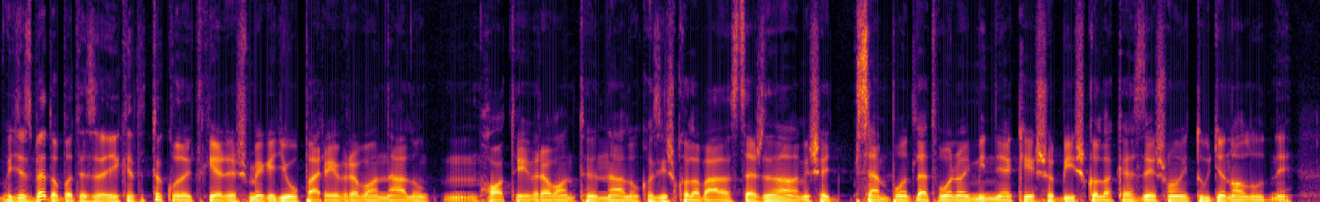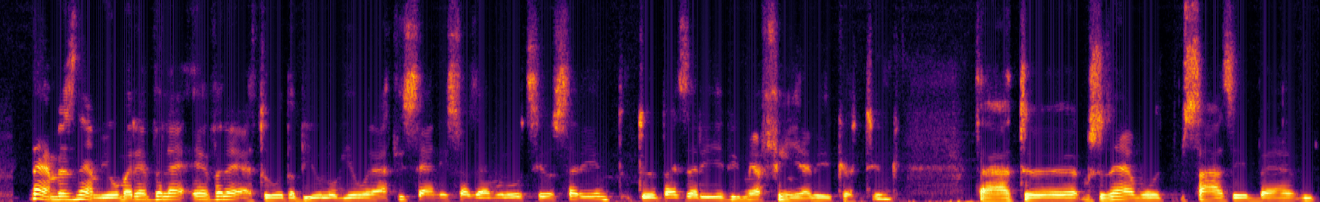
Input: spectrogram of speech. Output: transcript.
Hogy ez bedobott, ez egyébként egy tök kérdés, még egy jó pár évre van nálunk, hat évre van tőn nálunk az iskola választás, de nálam is egy szempont lett volna, hogy minél később iskola kezdés van, hogy tudjon aludni. Nem, ez nem jó, mert ebben, ebben eltolod a biológia órát, hiszen, hiszen az evolúció szerint több ezer évig mi a fényre működtünk. Tehát most az elmúlt száz évben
